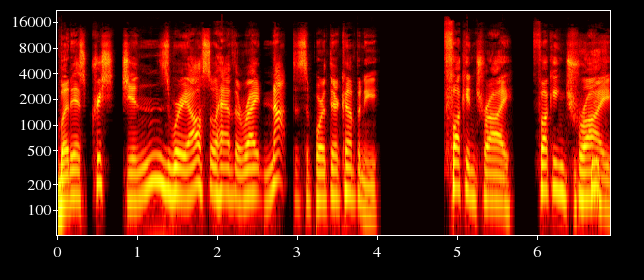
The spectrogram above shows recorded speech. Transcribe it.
But as Christians, we also have the right not to support their company. Fucking try. Fucking try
